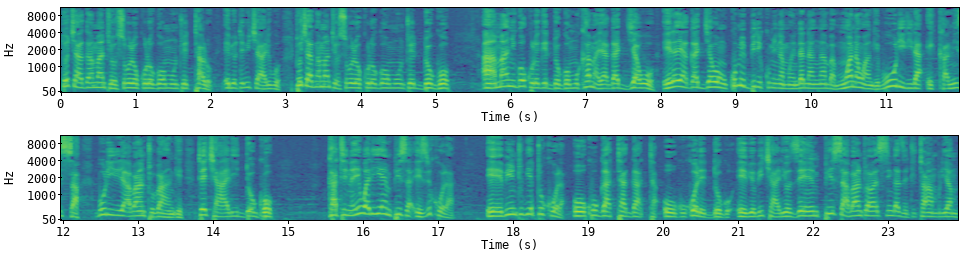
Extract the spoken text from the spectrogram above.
tokyagamba nti osobola okuloga omuntu ettalo ebyo tebikyaliwo. Tokyagamba nti osobola okuloga omuntu eddogo amaanyi g'okuloga eddogo mukama yagajjawo era yagajjawo 219 naŋŋamba mwana wange buwulirira ekkanisa buwulirira abantu bange tekyali ddogo. Kati naye waliyo empisa ezikola ebintu bye tukola okugattagatta okukola eddogo. Ebyo bikyaliyo. Zempisa abantu abasinga ze tutambuliramu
